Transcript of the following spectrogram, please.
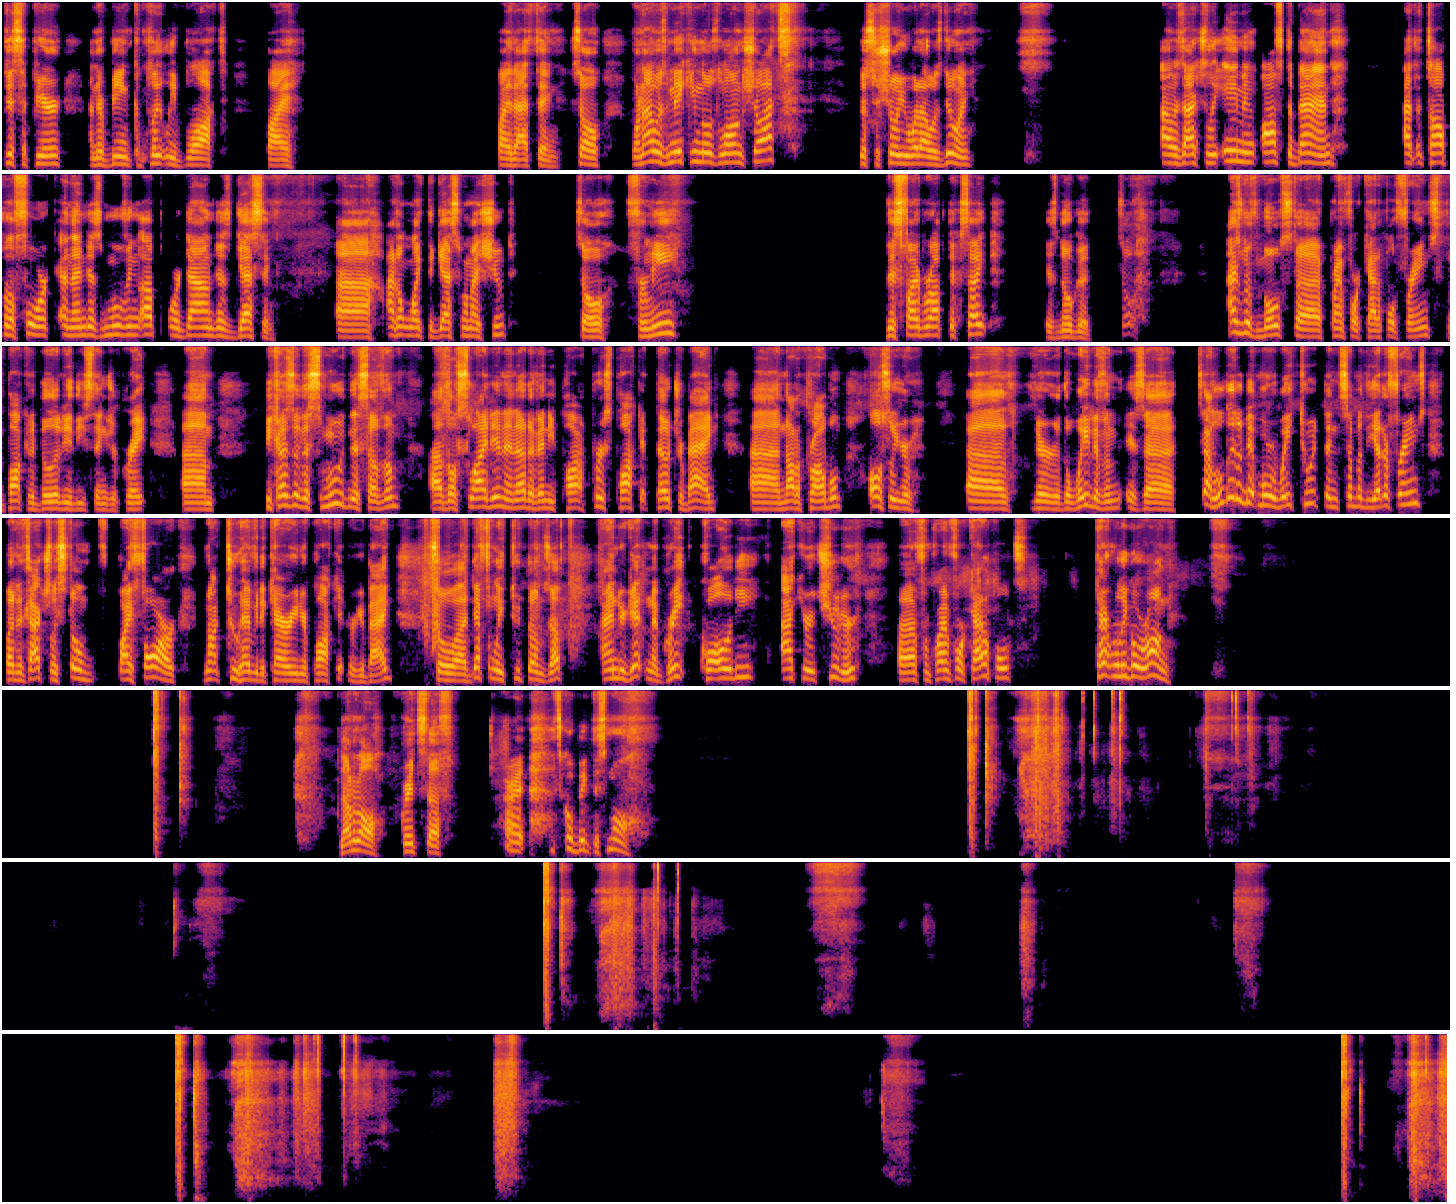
disappear and they're being completely blocked by by that thing. So when I was making those long shots, just to show you what I was doing, I was actually aiming off the band at the top of the fork and then just moving up or down, just guessing. Uh, I don't like to guess when I shoot. So for me, this fiber optic sight is no good. So as with most uh, Prime Fork catapult frames, the pocketability of these things are great. Um, because of the smoothness of them, uh, they'll slide in and out of any po purse, pocket, pouch, or bag. Uh, not a problem. Also, your uh, their the weight of them is uh, it's got a little bit more weight to it than some of the other frames, but it's actually still by far not too heavy to carry in your pocket or your bag. So uh, definitely two thumbs up. And you're getting a great quality, accurate shooter uh, from Prime Fork catapults. Can't really go wrong. Not at all. Great stuff. All right, let's go big to small.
